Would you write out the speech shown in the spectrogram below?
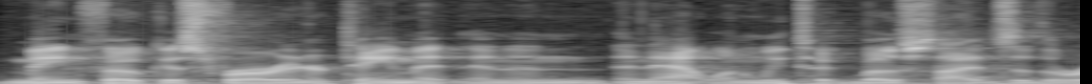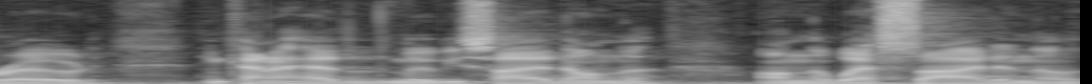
main focus for our entertainment, and in, in that one we took both sides of the road and kind of had the movie side on the on the west side and the,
